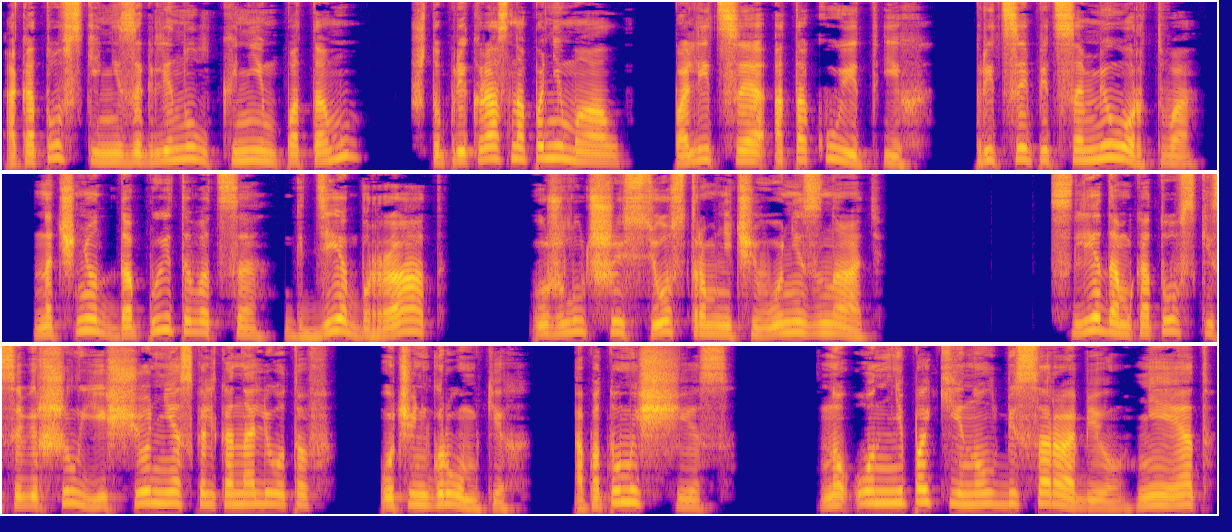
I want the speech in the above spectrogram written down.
А Котовский не заглянул к ним потому, что прекрасно понимал, полиция атакует их, прицепится мертво, начнет допытываться, где брат. Уж лучше сестрам ничего не знать. Следом Котовский совершил еще несколько налетов, очень громких, а потом исчез. Но он не покинул Бессарабию, нет.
